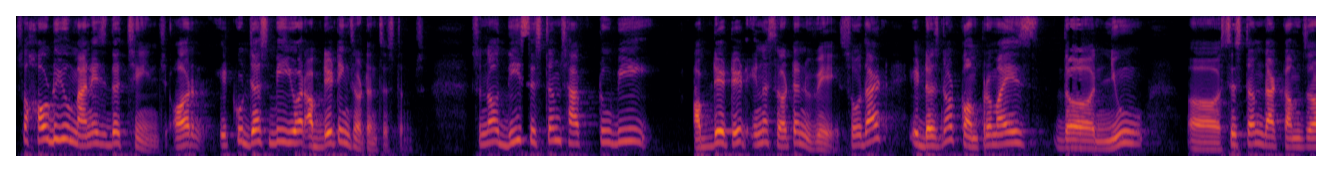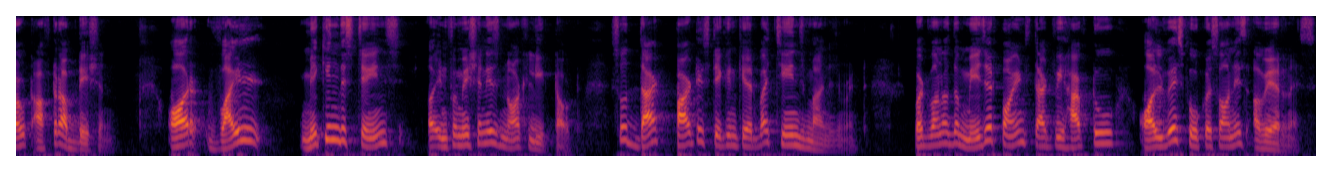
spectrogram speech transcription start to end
So how do you manage the change or it could just be you are updating certain systems. So now these systems have to be updated in a certain way so that it does not compromise the new uh, system that comes out after updation or while making this change uh, information is not leaked out. So that part is taken care by change management. But one of the major points that we have to always focus on is awareness.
